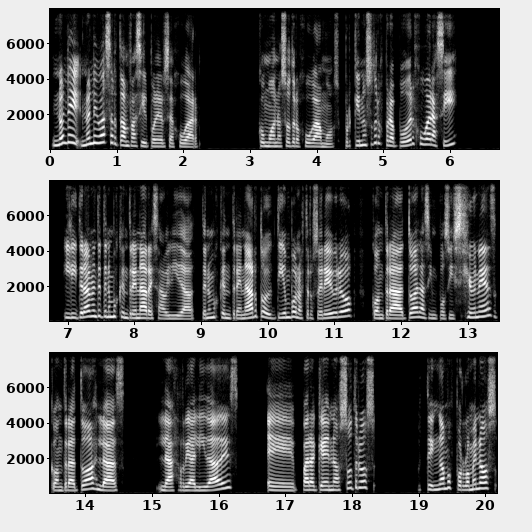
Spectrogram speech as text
no le, no le va a ser tan fácil ponerse a jugar como nosotros jugamos. Porque nosotros para poder jugar así, literalmente tenemos que entrenar esa habilidad. Tenemos que entrenar todo el tiempo nuestro cerebro contra todas las imposiciones, contra todas las, las realidades eh, para que nosotros tengamos por lo menos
